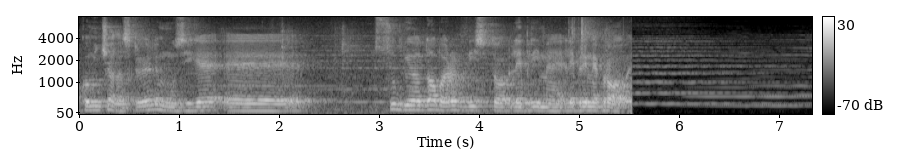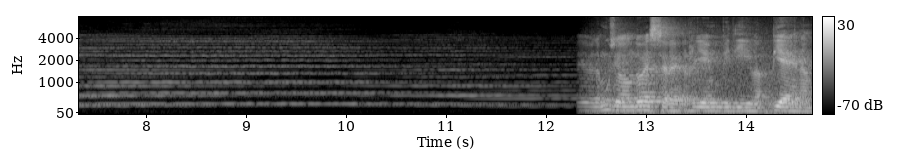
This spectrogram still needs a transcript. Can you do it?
Cominciato a scrivere le musiche eh, subito dopo aver visto le prime, le prime prove. La musica non deve essere riempitiva, piena,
